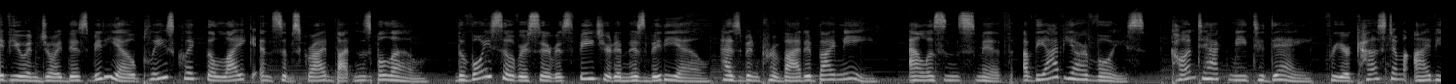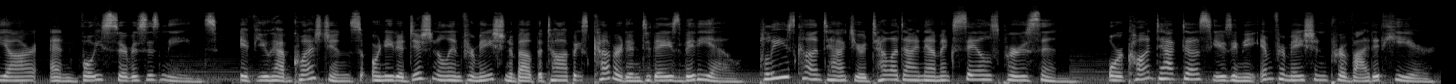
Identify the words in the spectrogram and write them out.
If you enjoyed this video, please click the like and subscribe buttons below. The voiceover service featured in this video has been provided by me, Allison Smith of the IVR Voice. Contact me today for your custom IVR and voice services needs. If you have questions or need additional information about the topics covered in today's video, please contact your Teledynamics salesperson or contact us using the information provided here.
